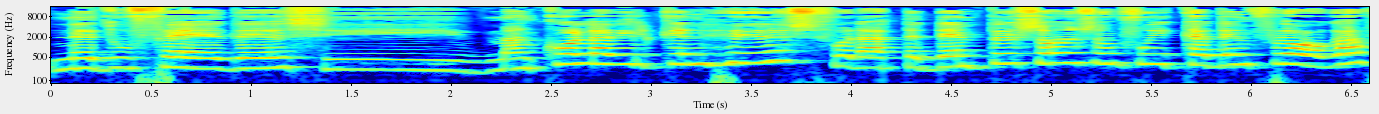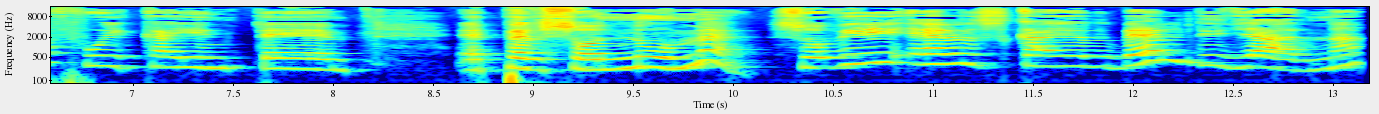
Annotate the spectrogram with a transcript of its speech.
när du föddes i... Man kollar vilken hus för att den person som skickar den frågan skickar inte eh, personnummer. Så vi älskar er väldigt gärna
